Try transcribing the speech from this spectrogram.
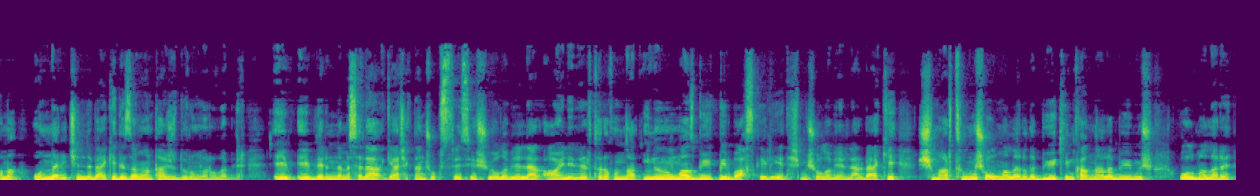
Ama onlar için de belki dezavantajlı durumlar olabilir. Ev, evlerinde mesela gerçekten çok stres yaşıyor olabilirler. Aileleri tarafından inanılmaz büyük bir baskıyla yetişmiş olabilirler. Belki şımartılmış olmaları da büyük imkanlarla büyümüş olmaları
